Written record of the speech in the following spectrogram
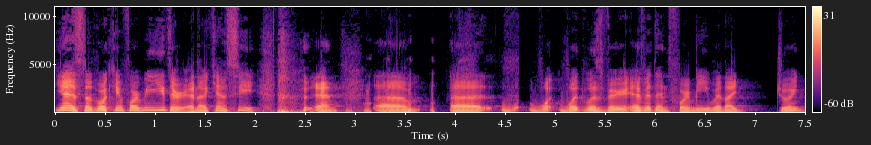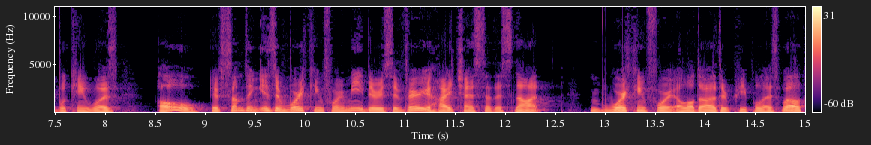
yeah, it's not working for me either, and I can see. and um, uh, what what was very evident for me when I joined Booking was, oh, if something isn't working for me, there is a very high chance that it's not working for a lot of other people as well.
